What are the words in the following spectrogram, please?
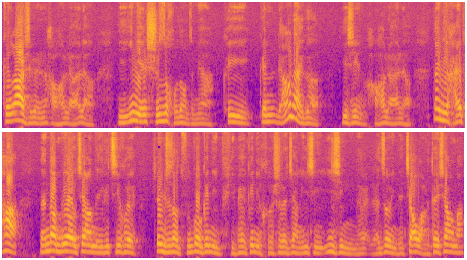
跟二十个人好好聊一聊，你一年十次活动怎么样？可以跟两百个。异性好好聊一聊，那你还怕？难道没有这样的一个机会，认识到足够跟你匹配、跟你合适的这样异性异性来来作为你的交往的对象吗？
